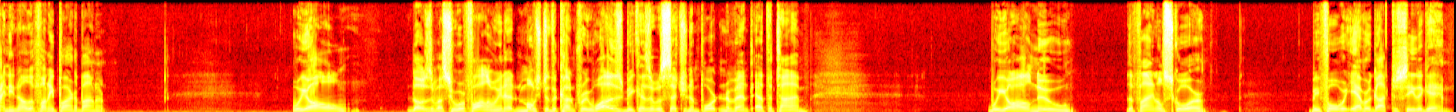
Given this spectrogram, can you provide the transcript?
And you know the funny part about it? We all those of us who were following it, and most of the country was because it was such an important event at the time, we all knew the final score before we ever got to see the game.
